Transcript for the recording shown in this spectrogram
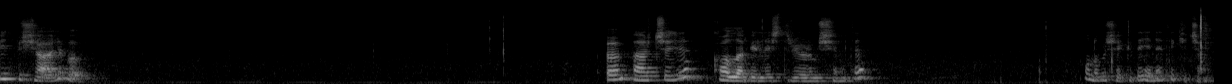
Bitmiş hali bu. Ön parçayı kolla birleştiriyorum şimdi. Bunu bu şekilde yine dikeceğim.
